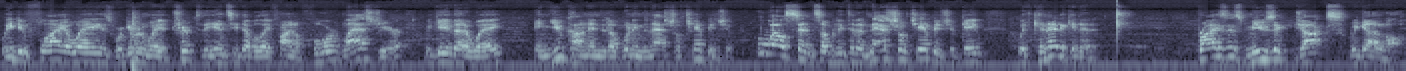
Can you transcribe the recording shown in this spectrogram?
We do flyaways. We're giving away a trip to the NCAA Final Four. Last year, we gave that away, and UConn ended up winning the national championship. Who else sent somebody to the national championship game with Connecticut in it? Prizes, music, jocks, we got it all.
